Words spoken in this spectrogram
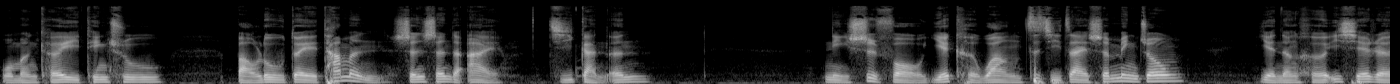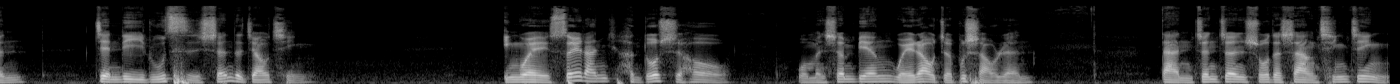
我们可以听出宝路对他们深深的爱及感恩。你是否也渴望自己在生命中也能和一些人建立如此深的交情？因为虽然很多时候我们身边围绕着不少人。但真正说得上亲近，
